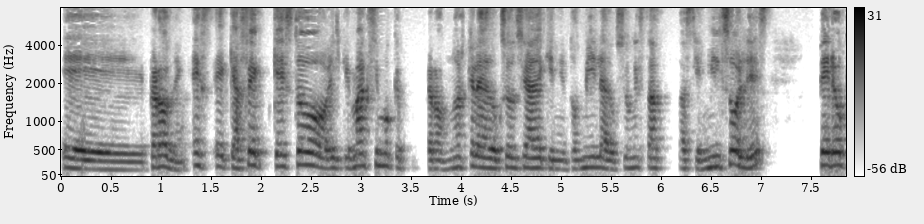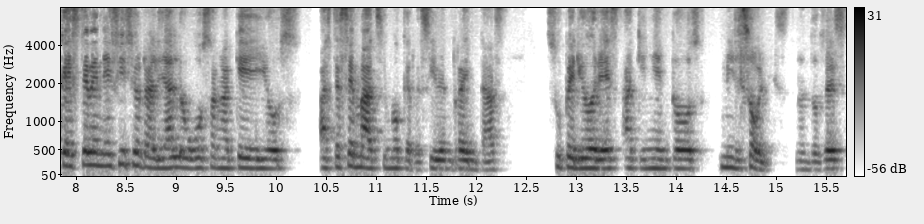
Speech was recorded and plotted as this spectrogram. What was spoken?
eh, perdonen, es eh, que, afecta, que esto, el que máximo, que, perdón, no es que la deducción sea de 500 mil, la deducción está a 100 mil soles, pero que este beneficio en realidad lo gozan aquellos hasta ese máximo que reciben rentas superiores a 500 mil soles. Entonces,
